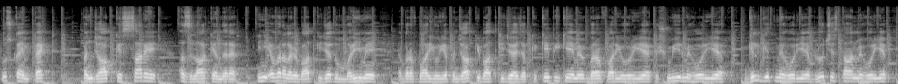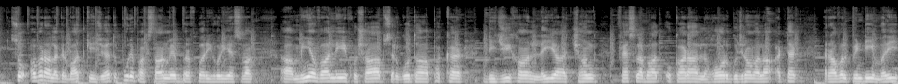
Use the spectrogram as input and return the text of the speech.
तो उसका इम्पेक्ट पंजाब के सारे अजला के अंदर है। यानी ओवरऑल अगर बात की जाए तो मरी में बर्फ़बारी हो रही है। पंजाब की बात की जाए, जबकि के पी के में बर्फ़बारी हो रही है, कश्मीर में हो रही है, गिलगित में हो रही है, बलूचिस्तान में हो रही है। सो ओवरऑल अगर बात की जाए तो पूरे पाकिस्तान में बर्फ़बारी हो रही है इस वक्त। मियाँ वाली, खुशाब, सरगोधा पखर डीजी खान लिया चंग, फैसलाबाद, उकाड़ा, लाहौर, गुजरावाला, अटक, रावलपिंडी, मरी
